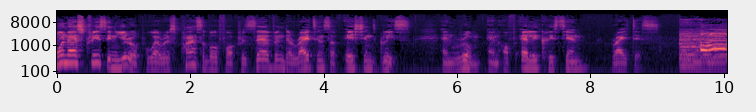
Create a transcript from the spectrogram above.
Monasteries in Europe were responsible for preserving the writings of ancient Greece and Rome and of early Christian writers. Oh, Oh,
